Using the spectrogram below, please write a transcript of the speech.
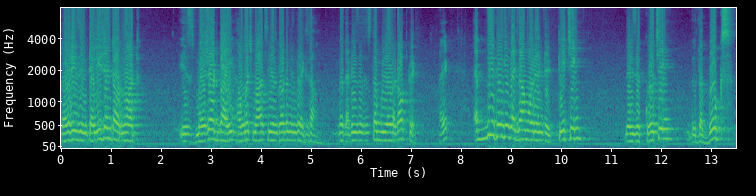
whether he is intelligent or not, is measured by how much marks he has gotten in the exam. But that is the system we have adopted, right? Everything is exam oriented. Teaching, there is a coaching, the, the books,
